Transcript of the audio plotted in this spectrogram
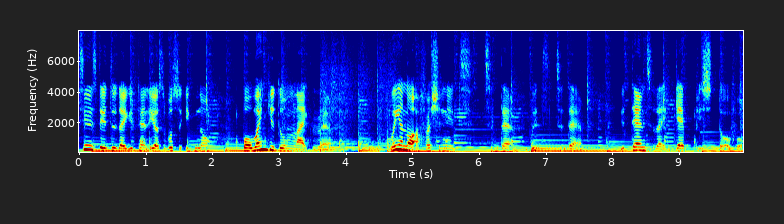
things they do that you tend you're supposed to ignore, but when you don't like them, when you're not affectionate to them, with to them, you tend to like get pissed off or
